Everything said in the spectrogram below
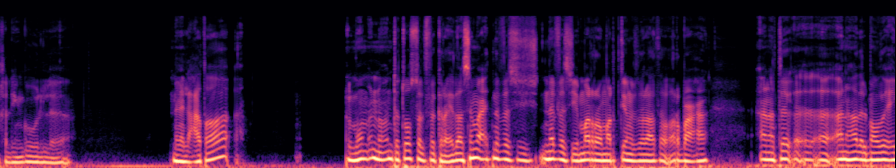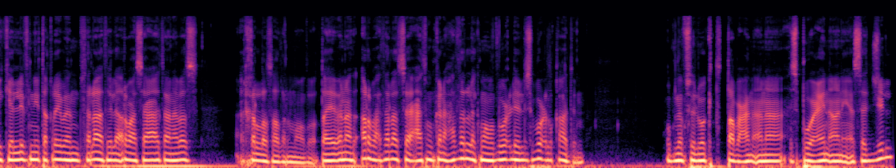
خلينا نقول من العطاء. المهم إنه أنت توصل فكرة. إذا سمعت نفسي نفسي مرة ومرتين وثلاثة وأربعة أنا ت... أنا هذا الموضوع يكلفني تقريبا ثلاث إلى أربع ساعات أنا بس أخلص هذا الموضوع. طيب أنا أربع ثلاث ساعات ممكن أحضر لك موضوع للأسبوع القادم. وبنفس الوقت طبعا أنا أسبوعين أني أسجل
